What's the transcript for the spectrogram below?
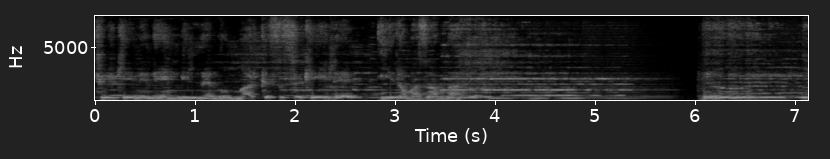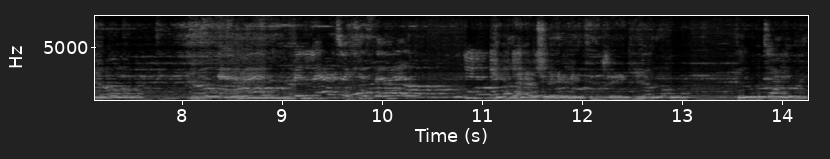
Türkiye'nin en bilinen un markası Söke ile iyi Ramazanlar. Evet, binlerce kez evet. Binlerce evetin rengi. Blue Diamond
